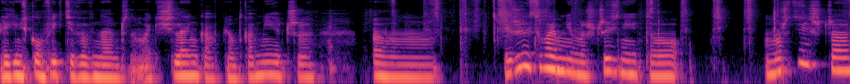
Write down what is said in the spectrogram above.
jakimś konflikcie wewnętrznym, o jakichś lękach, piątka mieczy. Jeżeli słuchają mnie mężczyźni, to możecie jeszcze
